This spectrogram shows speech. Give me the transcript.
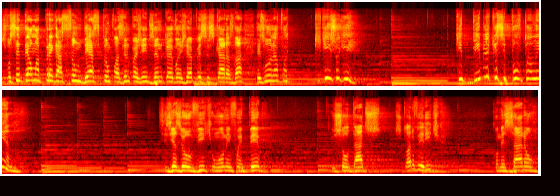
Se você der uma pregação dessa que estão fazendo para a gente, dizendo que é evangelho para esses caras lá, eles vão olhar e falar: o que, que é isso aqui? Que Bíblia que esse povo está lendo? Esses dias eu ouvi que um homem foi pego, e os soldados, história verídica, começaram,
